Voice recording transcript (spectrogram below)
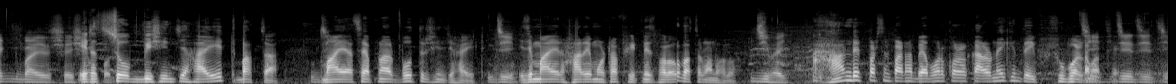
এক ভাই সেই এটা চব্বিশ ইঞ্চি হাইট বাচ্চা। মায়ে আছে আপনার বত্রিশ ইঞ্চি হাইট জি। এই যে মায়ের হাড়ে মোটা ফিটনেস ভালো বাচ্চার মান ভালো। জি ভাই। হান্ড্রেড পার্সেন্ট পাঠা ব্যবহার করার কারণেই কিন্তু এই সুফলটা পাচ্ছে। জি জি জি।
